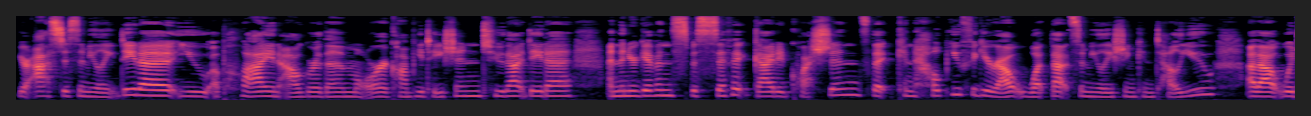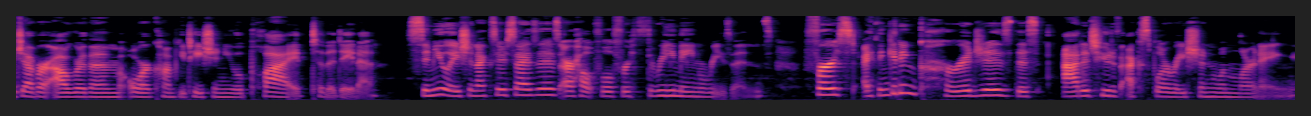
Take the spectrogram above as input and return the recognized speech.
you're asked to simulate data, you apply an algorithm or a computation to that data, and then you're given specific guided questions that can help you figure out what that simulation can tell you about whichever algorithm or computation you applied to the data. Simulation exercises are helpful for three main reasons. First, I think it encourages this attitude of exploration when learning.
